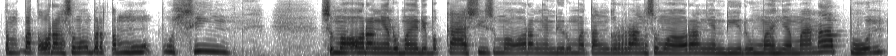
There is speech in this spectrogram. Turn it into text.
Tempat orang semua bertemu pusing. Semua orang yang rumahnya di Bekasi, semua orang yang di rumah Tangerang, semua orang yang di rumahnya mana pun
